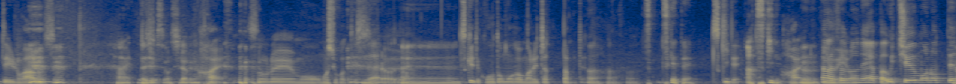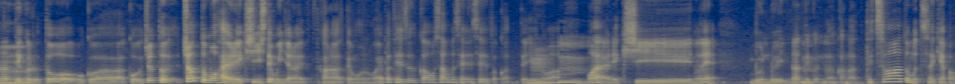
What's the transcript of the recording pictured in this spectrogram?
ていうのがあるんですよ。はい。大丈夫ですよ。調べます。はい。それも面白かったです。なるほど。えー。月で子供が生まれちゃったみたいな。つつけて？月で。あ月で。はい。うん。だからそのねやっぱ宇宙ものってなってくると僕はこうちょっとちょっともはや歴史にしてもいいんじゃないかなって思うのがやっぱ手塚治虫先生とかっていうのはうん。もはや歴史のね分類になってくるのかな。鉄腕アトムって最近やっぱ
